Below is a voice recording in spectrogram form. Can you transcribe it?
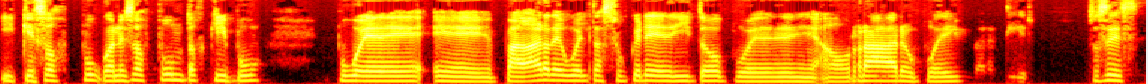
y que esos, con esos puntos Kipu puede eh, pagar de vuelta su crédito, puede ahorrar o puede invertir. Entonces,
